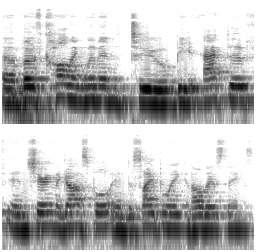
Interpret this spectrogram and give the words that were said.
uh, both calling women to be active in sharing the gospel and discipling and all those things.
